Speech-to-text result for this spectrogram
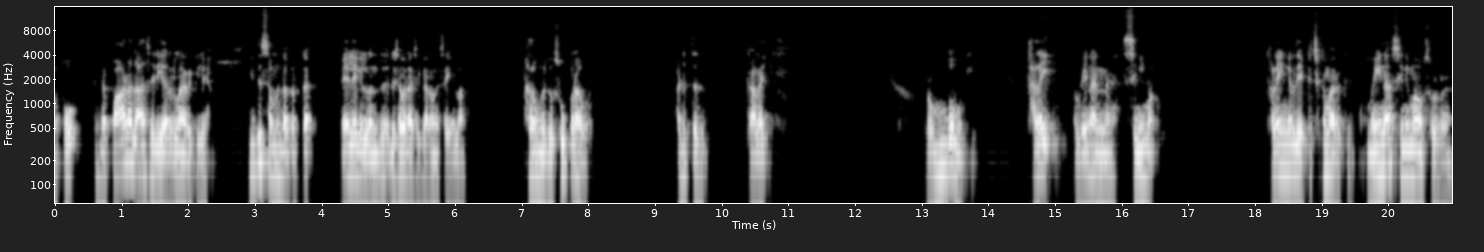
அப்போது இந்த பாடல் ஆசிரியர்லாம் இருக்கு இல்லையா? இது சம்மந்தப்பட்ட வேலைகள் வந்து ரிஷபராசிக்காரவங்க செய்யலாம். அது அவங்களுக்கு சூப்பராக வரும். அடுத்தது கலை. ரொம்ப முக்கியம். கலை அப்படின்னா என்ன? சினிமா. கலைங்கிறது எக்கச்சக்கமாக இருக்குது மெயினாக சினிமாவை சொல்கிறேன்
